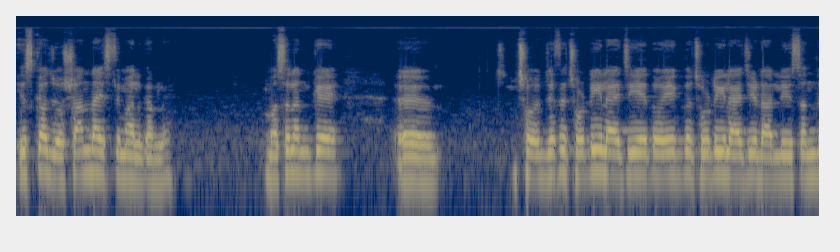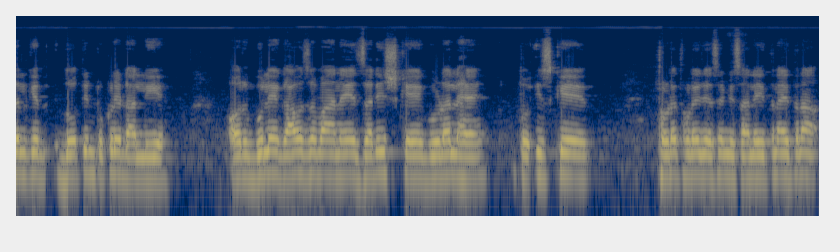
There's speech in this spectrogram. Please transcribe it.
इसका जोशानदा इस्तेमाल कर लें। मसलन के छो, जैसे छोटी इलायची है तो एक दो छोटी इलायची डाल ली संदल के दो तीन टुकड़े डाल लिए और गुले गाव जबान है जरिश्क है गुड़ल है तो इसके थोड़े थोड़े जैसे मिसालें इतना इतना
